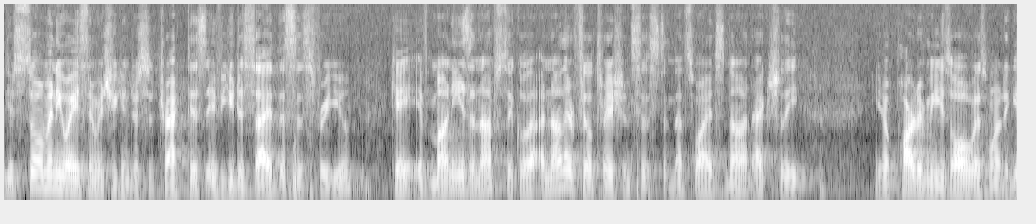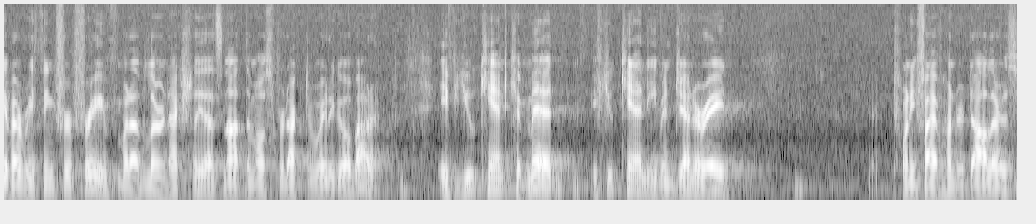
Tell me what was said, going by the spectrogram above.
There's so many ways in which you can just attract this if you decide this is for you. Okay, if money is an obstacle, another filtration system. That's why it's not actually, you know, part of me has always wanted to give everything for free, but I've learned actually that's not the most productive way to go about it. If you can't commit, if you can't even generate $2,500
